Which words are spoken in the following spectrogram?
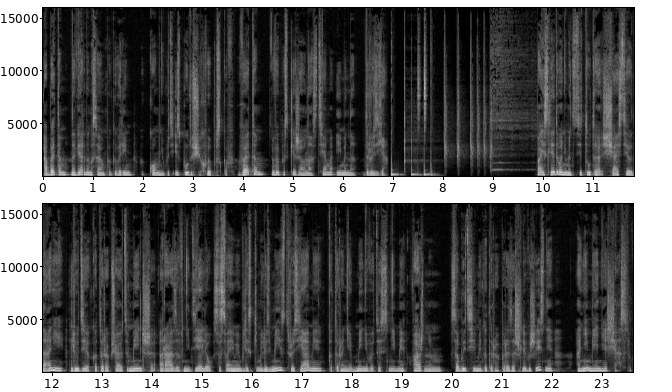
Об этом, наверное, мы с вами поговорим в каком-нибудь из будущих выпусков. В этом выпуске же у нас тема именно «Друзья». По исследованиям Института счастья в Дании, люди, которые общаются меньше раза в неделю со своими близкими людьми, с друзьями, которые не обмениваются с ними важными событиями, которые произошли в жизни, они менее счастливы.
